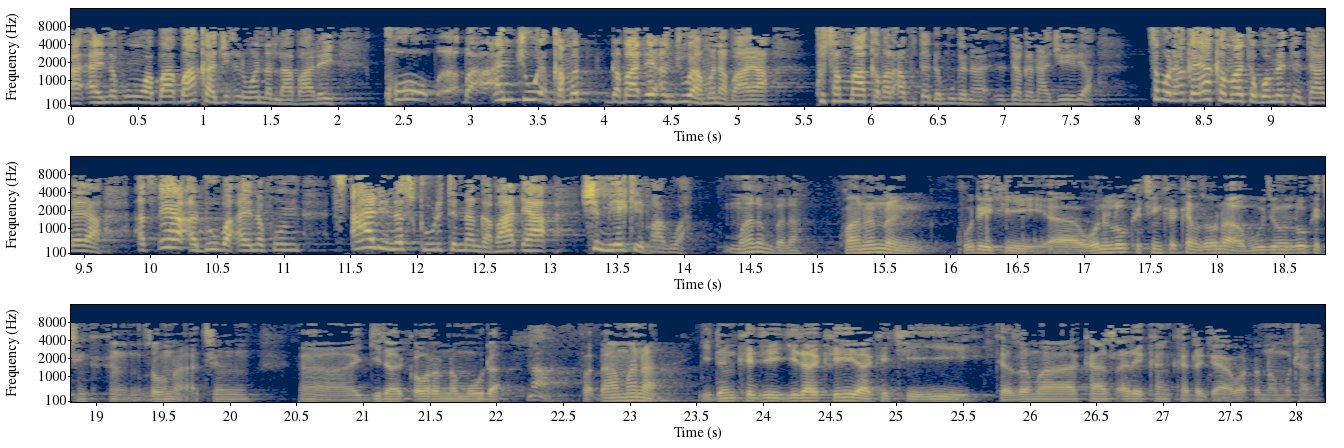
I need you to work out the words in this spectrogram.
ainihin wa ba ka jin irin wannan labarai. Ko an juya kamar gaba ɗaya an juya mana baya. Kusan ma kamar an fitar da mu daga Najeriya. Saboda haka ya kamata gwamnatin tarayya a tsaya a duba ainihin tsari na security nan gaba ɗaya. Shin me yake faruwa? Malam bala kwanan nan ko da yake wani lokacin kakan zauna Abuja wani lokacin kakan zauna a can gida kauran na moda. Faɗa mana idan ka je gida kai ya kake yi ka zama ka tsare kanka daga waɗannan mutanen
